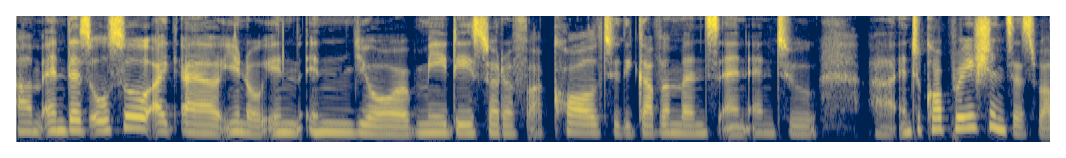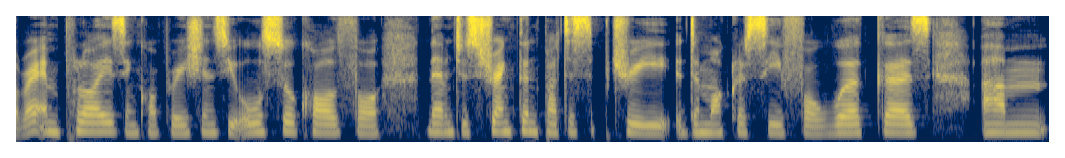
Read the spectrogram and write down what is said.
Um, and there's also, uh, you know, in in your May Day sort of a call to the governments and and to uh, and to corporations as well, right? Employees and corporations. You also call for them to strengthen participatory democracy for workers. Um,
